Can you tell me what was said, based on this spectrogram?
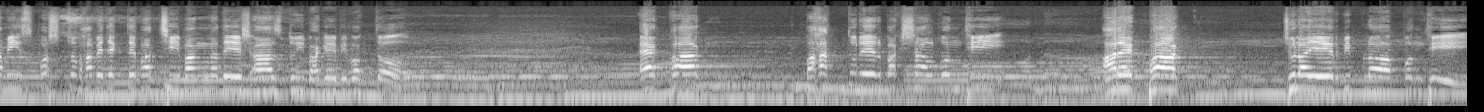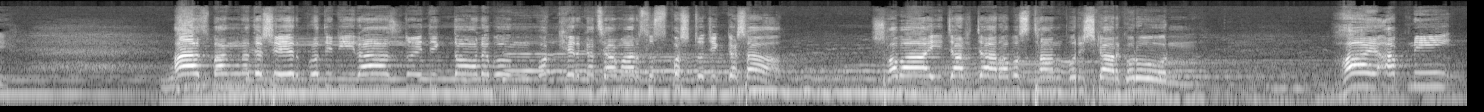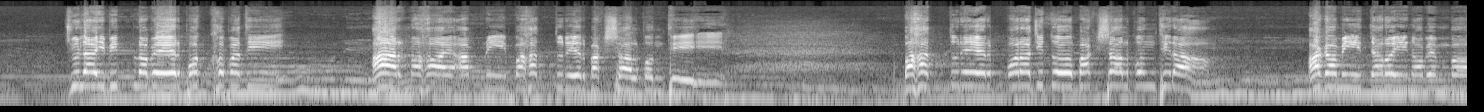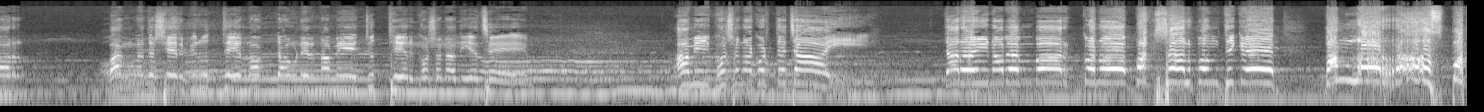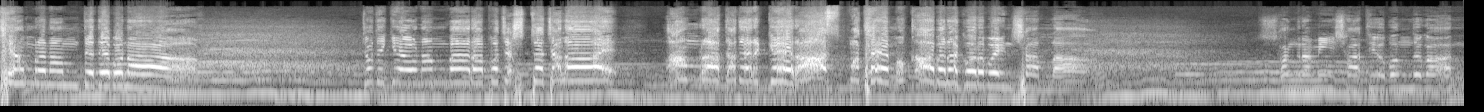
আমি স্পষ্টভাবে দেখতে পাচ্ছি বাংলাদেশ আজ দুই ভাগে বিভক্ত। এক ভাগ বাহাত্তরের বাকশালপন্থী, আর এক ভাগ জুলাইয়ের বিপ্লবপন্থী। আজ বাংলাদেশের প্রতিটি রাজনৈতিক দল এবং পক্ষের কাছে আমার সুস্পষ্ট জিজ্ঞাসা, সবাই যার যার অবস্থান পরিষ্কার করুন। হয় আপনি জুলাই বিপ্লবের পক্ষপাতী। আর না হয় আপনি বাহাত্তরের বাকশালপন্থী। বাহাত্তরের পরাজিত বাকশালপন্থীরা আগামী তেরোই নভেম্বর বাংলাদেশের বিরুদ্ধে লকডাউনের নামে যুদ্ধের ঘোষণা দিয়েছে। আমি ঘোষণা করতে চাই, তেরোই নভেম্বর কোন বাকশালপন্থীকে বাংলার রাজপথে আমরা নামতে দেব না। যদি কেউ নাম্বার অপচেষ্টা চালায়, আমরা তাদেরকে রাজপথে মোকাবেলা করব ইনশাল্লাহ সংগ্রামী সাথী ও বন্ধুগণ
